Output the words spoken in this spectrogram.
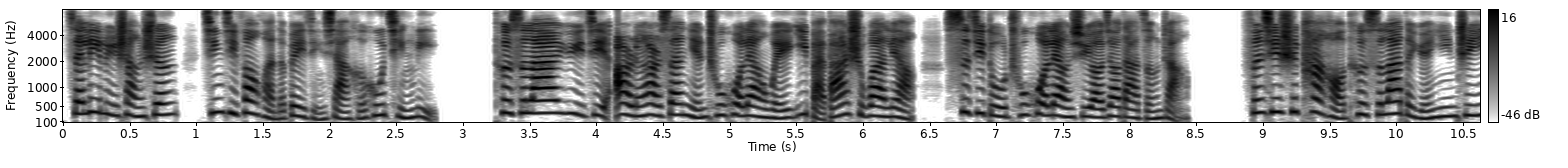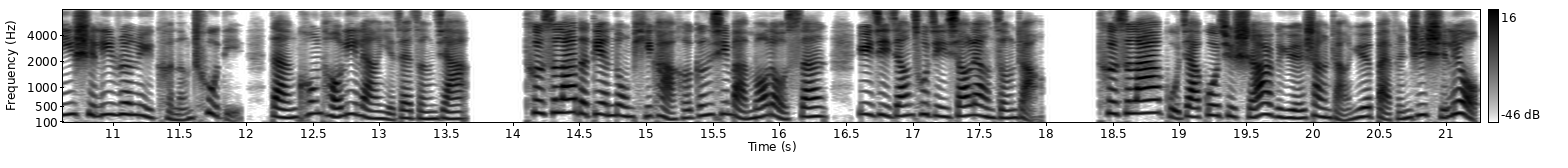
在利率上升、经济放缓的背景下合乎情理。特斯拉预计二零二三年出货量为一百八十万辆，四季度出货量需要较大增长。分析师看好特斯拉的原因之一是利润率可能触底，但空头力量也在增加。特斯拉的电动皮卡和更新版 Model 3预计将促进销量增长。特斯拉股价过去十二个月上涨约百分之十六。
